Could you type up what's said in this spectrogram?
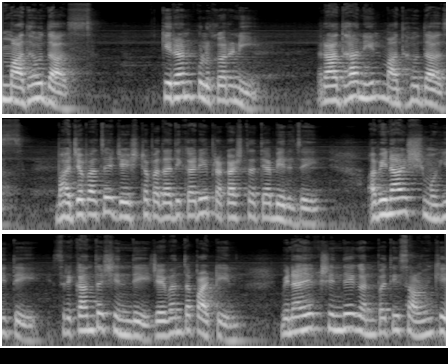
माधवदास किरण कुलकर्णी राधानील माधवदास भाजपाचे ज्येष्ठ पदाधिकारी प्रकाश तात्या बिरजे अविनाश मोहिते श्रीकांत शिंदे जयवंत पाटील विनायक शिंदे गणपती साळुंखे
